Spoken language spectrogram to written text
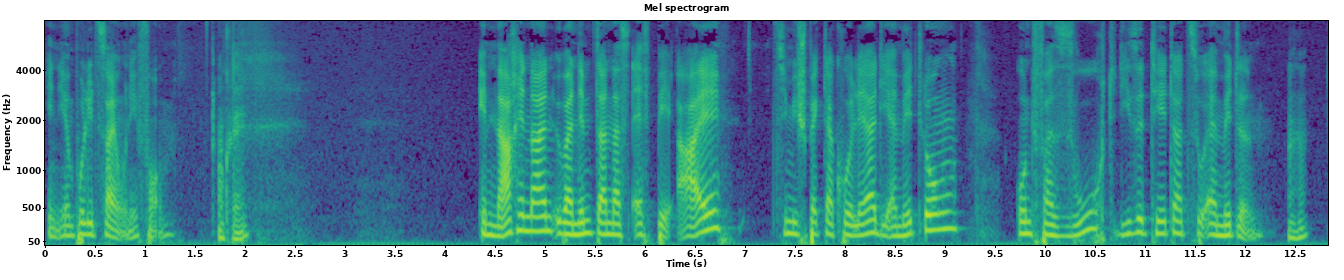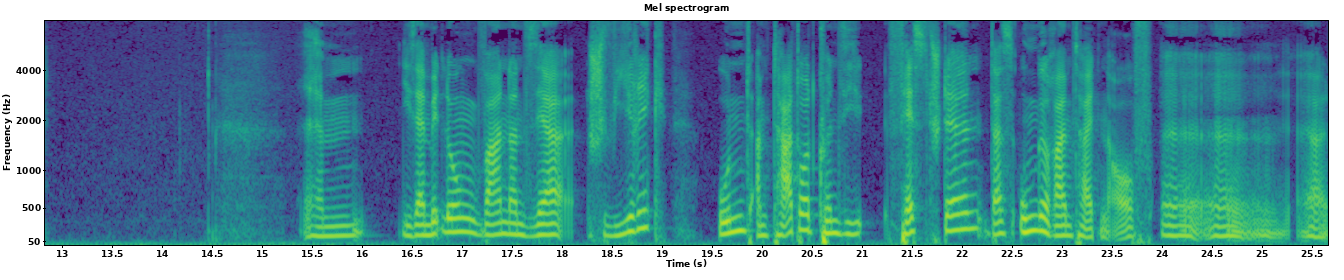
in ihren Polizeiuniformen. Okay. Im Nachhinein übernimmt dann das FBI ziemlich spektakulär die Ermittlungen und versucht, diese Täter zu ermitteln. Ähm, diese Ermittlungen waren dann sehr schwierig und am Tatort können sie feststellen, dass Ungereimtheiten auf äh, äh, ja,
